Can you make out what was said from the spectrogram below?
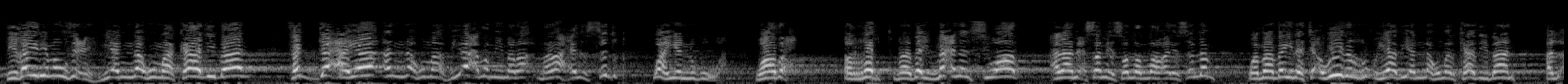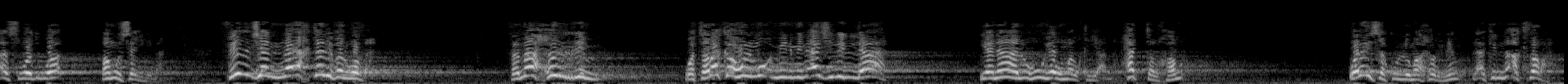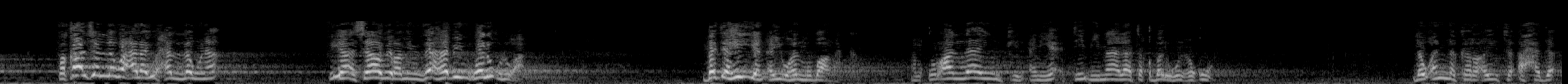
في غير موضعه لأنهما كاذبان فادعيا أنهما في أعظم مراحل الصدق وهي النبوة. واضح؟ الربط ما بين معنى السوار على معصمه صلى الله عليه وسلم وما بين تأويل الرؤيا بأنهما الكاذبان الأسود ومسيلمة. في الجنة يختلف الوضع. فما حرم وتركه المؤمن من أجل الله يناله يوم القيامة حتى الخمر. وليس كل ما حرم لكن أكثره. فقال جل وعلا يحلون فيها ساور من ذهب ولؤلؤا. بدهيا أيها المبارك القرآن لا يمكن أن يأتي بما لا تقبله العقول. لو أنك رأيت أحد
